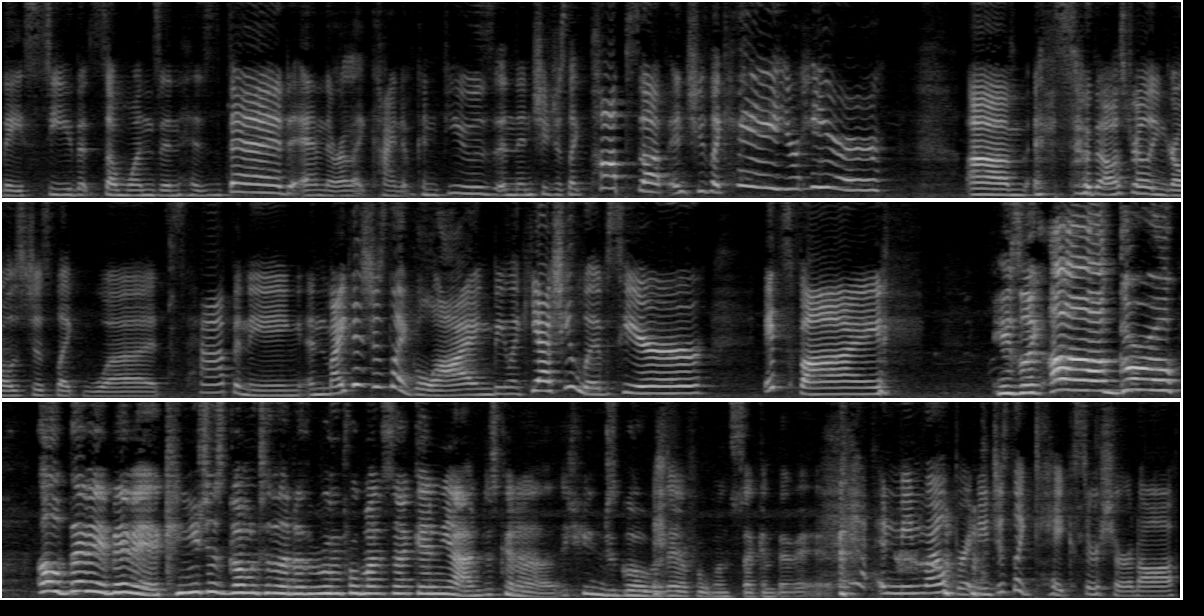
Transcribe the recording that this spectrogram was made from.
they see that someone's in his bed, and they're like kind of confused. And then she just like pops up, and she's like, "Hey, you're here." Um, and so the Australian girl is just like, "What's happening?" And Mike is just like lying, being like, "Yeah, she lives here. It's fine." He's like, oh, girl. Oh, baby, baby, can you just go into that other room for one second? Yeah, I'm just gonna. You can just go over there for one second, baby. And meanwhile, Brittany just like takes her shirt off,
